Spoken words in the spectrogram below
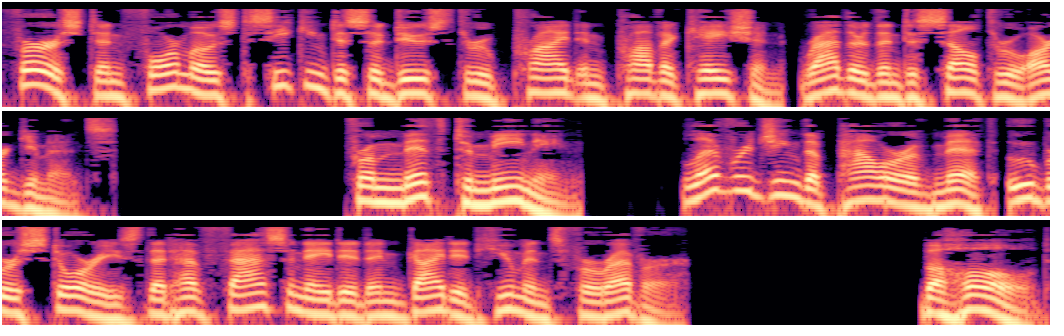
First and foremost seeking to seduce through pride and provocation, rather than to sell through arguments. From myth to meaning Leveraging the power of myth Uber stories that have fascinated and guided humans forever. Behold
